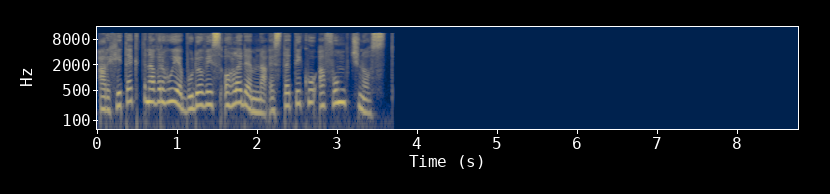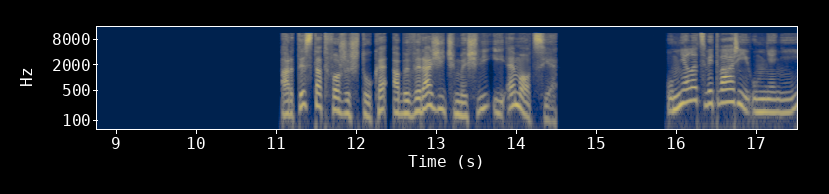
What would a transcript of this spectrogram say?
Architekt navrhuje budovy s ohledem na estetiku a funkčnost. Artysta tworzy sztukę, aby wyrazić myśli i emocje. Umělec vytváří umění,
